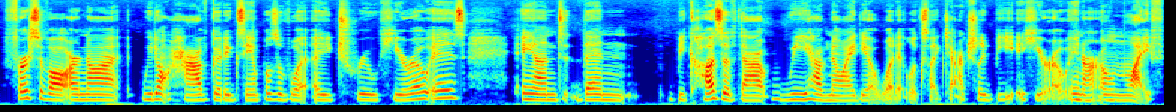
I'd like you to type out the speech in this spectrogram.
first of all are not we don't have good examples of what a true hero is and then because of that, we have no idea what it looks like to actually be a hero in mm-hmm. our own life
